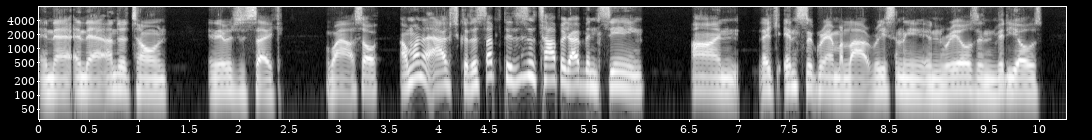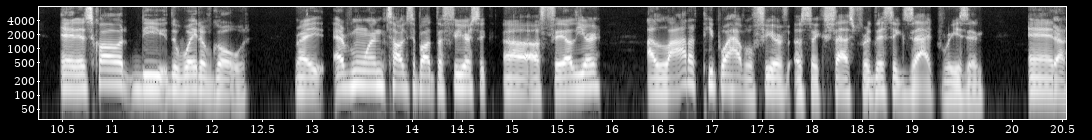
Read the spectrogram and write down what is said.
and that and that undertone, and it was just like, wow. So I want to ask because it's something. This is a topic I've been seeing on like Instagram a lot recently in reels and videos, and it's called the the weight of gold. Right? Everyone talks about the fear uh, of failure. A lot of people have a fear of success for this exact reason. And yeah.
